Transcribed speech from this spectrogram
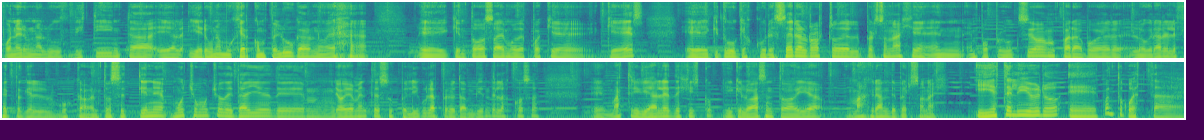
poner una luz distinta. Y, y era una mujer con peluca, no era eh, quien todos sabemos después que, es, eh, que tuvo que oscurecer el rostro del personaje en, postproducción para poder lograr el efecto que él buscaba. Entonces tiene mucho, mucho detalle de, mm, obviamente, de sus películas, pero también de las cosas eh, más triviales de Hitchcock y que lo hacen todavía más grande personaje. ¿Y este libro cuánto cuesta?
